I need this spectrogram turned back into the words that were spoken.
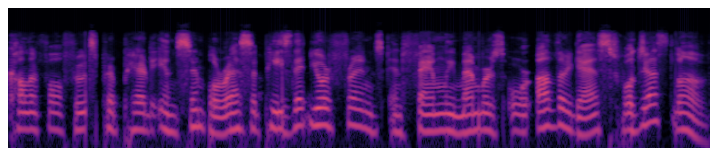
colorful fruits prepared in simple recipes that your friends and family members or other guests will just love.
